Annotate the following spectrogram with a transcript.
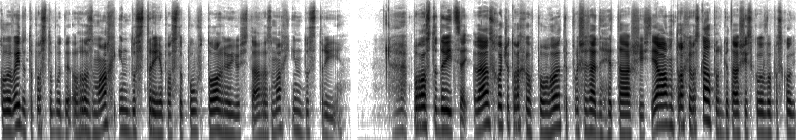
Коли вийде, то просто буде розмах індустрії. Просто повторююсь, та, розмах індустрії. Просто дивіться, зараз хочу трохи поговорити про сюжет GTA 6. Я вам трохи розказав про GTA 6, коли випускові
